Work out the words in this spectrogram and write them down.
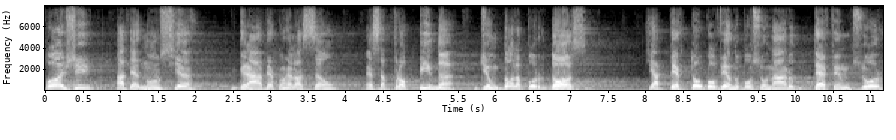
Hoje, a denúncia grave é com relação a essa propina de um dólar por dose, que apertou o governo Bolsonaro, defensor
